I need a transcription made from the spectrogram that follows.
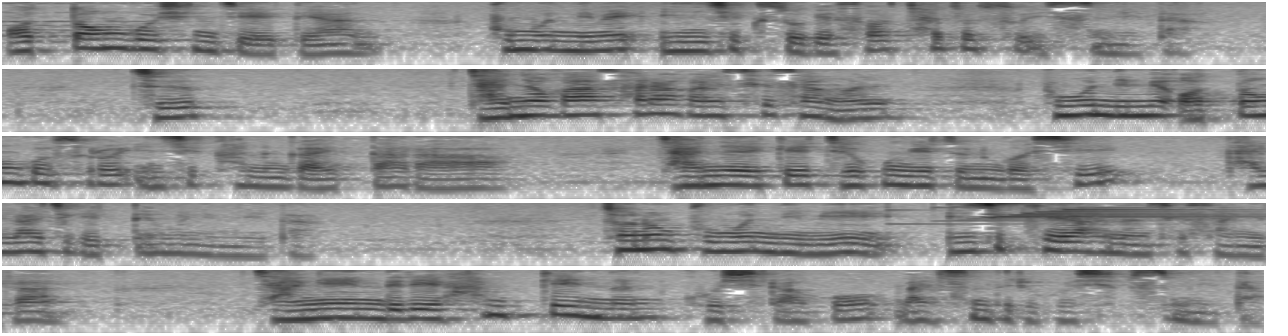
어떤 곳인지에 대한 부모님의 인식 속에서 찾을 수 있습니다. 즉, 자녀가 살아갈 세상을 부모님이 어떤 곳으로 인식하는가에 따라 자녀에게 제공해 주는 것이 달라지기 때문입니다. 저는 부모님이 인식해야 하는 세상이란 장애인들이 함께 있는 곳이라고 말씀드리고 싶습니다.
